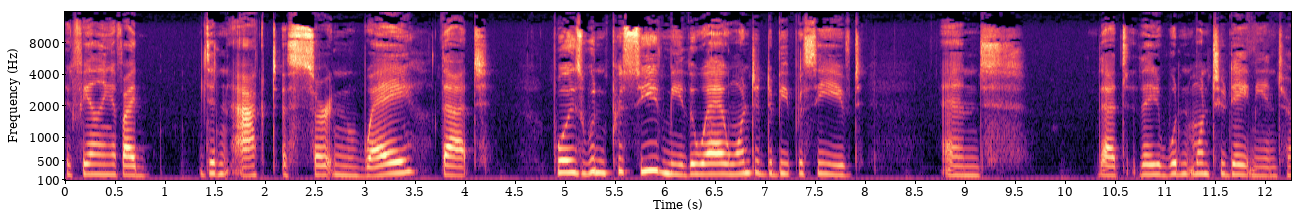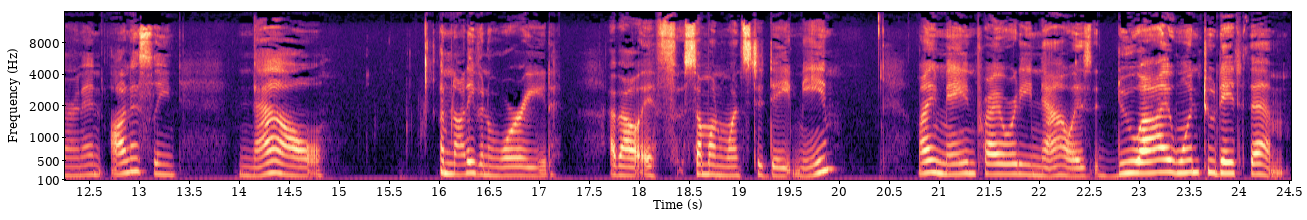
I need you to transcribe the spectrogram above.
the feeling if I didn't act a certain way that boys wouldn't perceive me the way I wanted to be perceived and that they wouldn't want to date me in turn. And honestly, now I'm not even worried about if someone wants to date me. My main priority now is do I want to date them?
